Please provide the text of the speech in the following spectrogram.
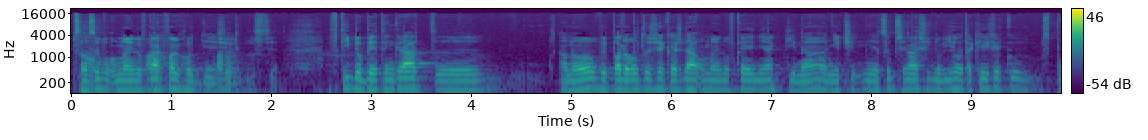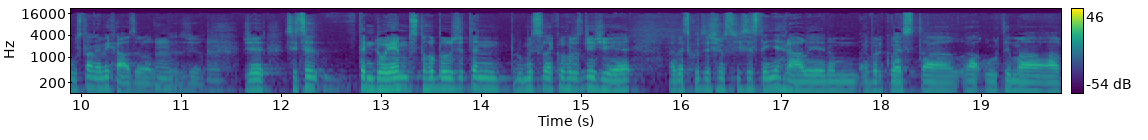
psal No. si o onlineovkách Ano. fakt hodně, Ano. že prostě. V té době tenkrát eh, ano, vypadalo to, že každá onlineovka je nějak kina a něči, něco přináší nového, tak jich jako spousta nevycházelo Hmm, vůbec. Že, jo. že sice ten dojem z toho byl, že ten průmysl jako hrozně žije, ale ve skutečnosti se stejně hráli jenom EverQuest a, a Ultima a,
